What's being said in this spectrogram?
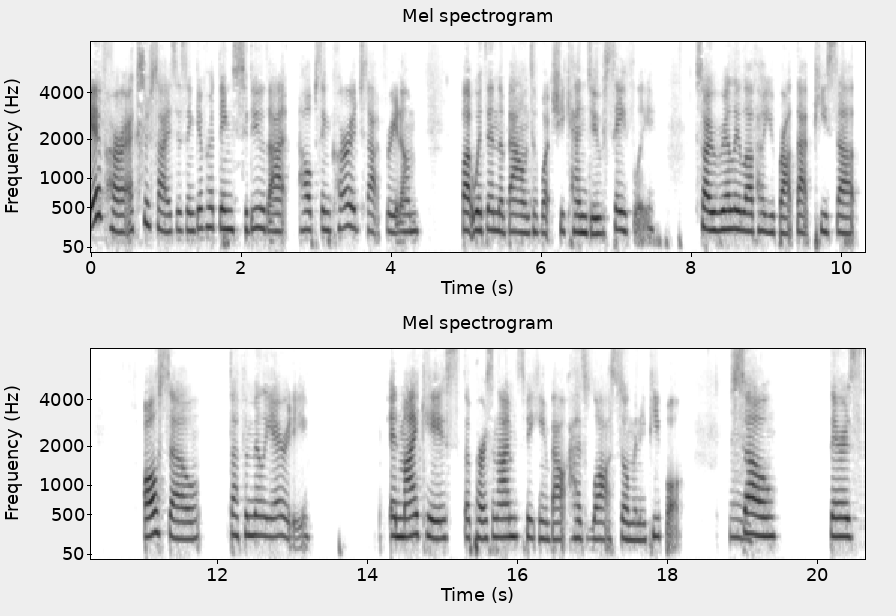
give her exercises and give her things to do that helps encourage that freedom, but within the bounds of what she can do safely. So I really love how you brought that piece up. Also, the familiarity. In my case, the person I'm speaking about has lost so many people. Mm. So there's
